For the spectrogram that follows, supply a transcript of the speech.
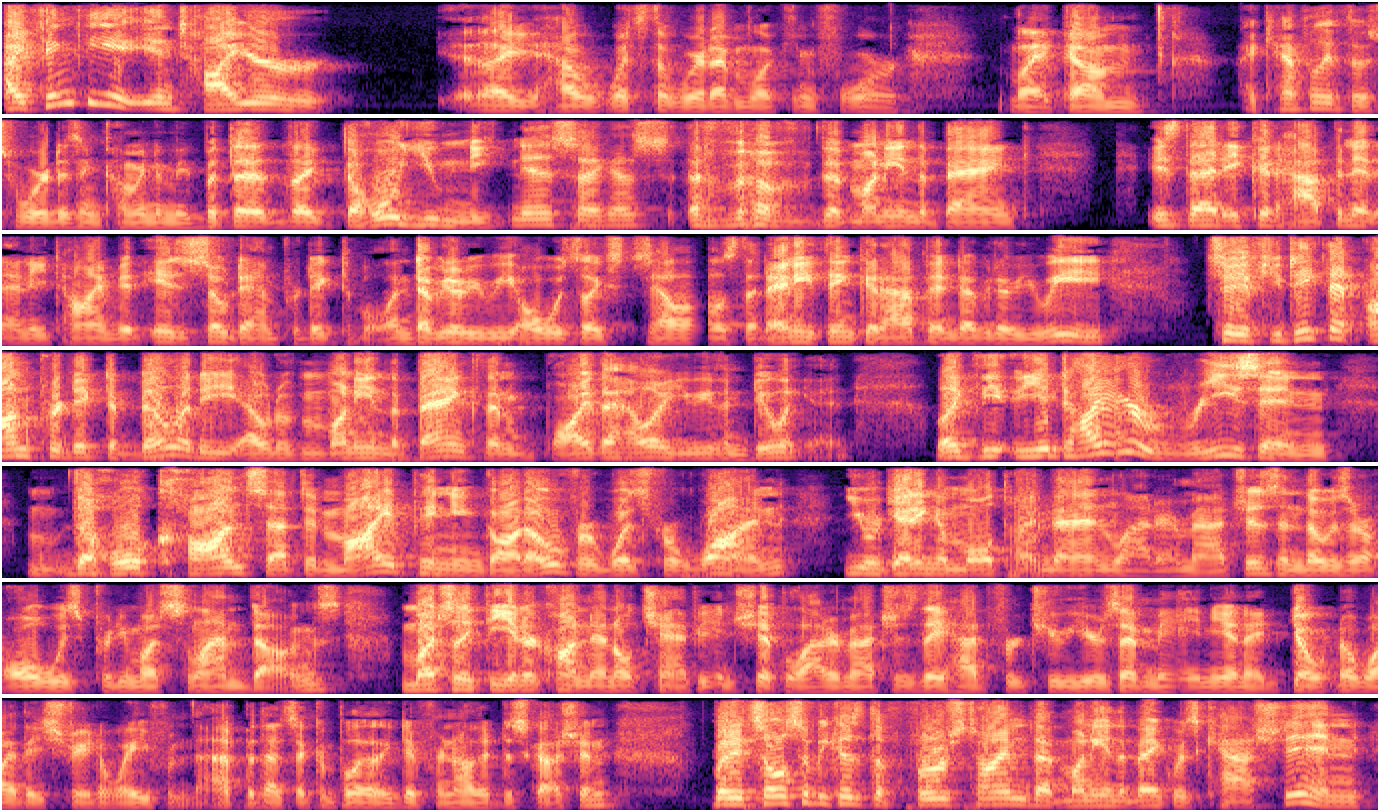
I think the entire like how what's the word I'm looking for? Like um I can't believe this word isn't coming to me, but the like the whole uniqueness, I guess, of, of the Money in the Bank is that it could happen at any time. It is so damn predictable, and WWE always likes to tell us that anything could happen in WWE. So if you take that unpredictability out of Money in the Bank, then why the hell are you even doing it? Like the the entire reason the whole concept, in my opinion, got over was for one, you were getting a multi-man ladder matches, and those are always pretty much slam dunks, much like the Intercontinental Championship ladder matches they had for two years at Mania, and I don't know why they strayed away from that, but that's a completely different other discussion. But it's also because the first time that Money in the Bank was cashed in,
